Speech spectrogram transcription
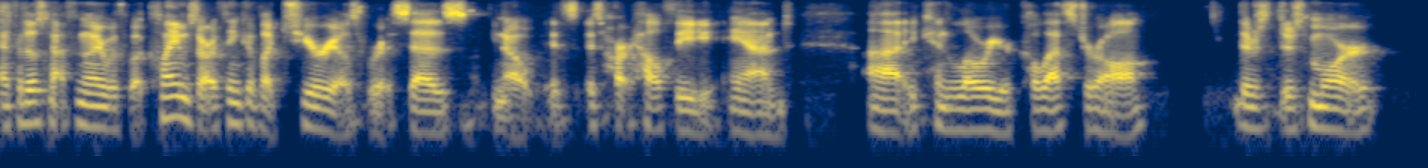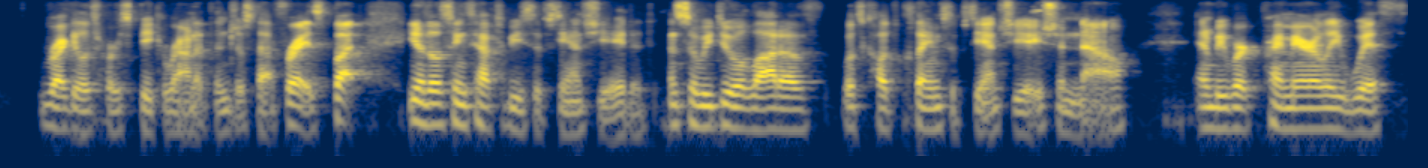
and for those not familiar with what claims are, think of like Cheerios where it says, you know, it's, it's heart healthy and uh, it can lower your cholesterol. There's there's more regulatory speak around it than just that phrase. But you know, those things have to be substantiated. And so we do a lot of what's called claim substantiation now. And we work primarily with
